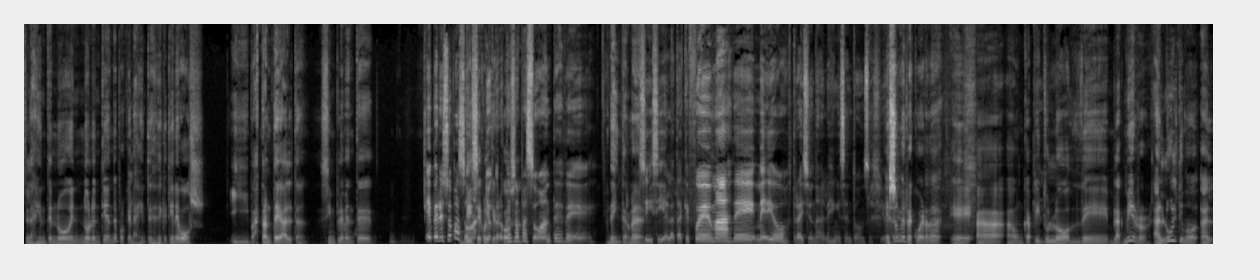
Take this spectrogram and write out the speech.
la gente no, no lo entiende porque la gente desde que tiene voz y bastante alta, simplemente Eh, pero eso pasó, Dice yo cualquier creo que eso cosa. pasó antes de... de internet. Sí, sí, el ataque fue más de medios tradicionales en ese entonces. yo Eso me recuerda eh, a, a un capítulo de Black Mirror. Al último, al-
